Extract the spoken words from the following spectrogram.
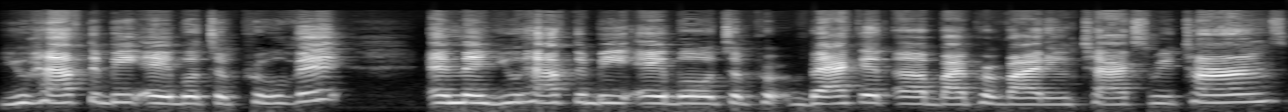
You have to be able to prove it. And then you have to be able to pr- back it up by providing tax returns.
